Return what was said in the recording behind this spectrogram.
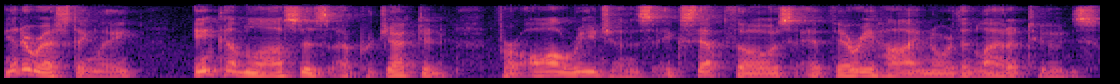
Interestingly, income losses are projected for all regions except those at very high northern latitudes,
